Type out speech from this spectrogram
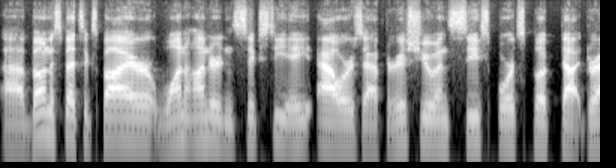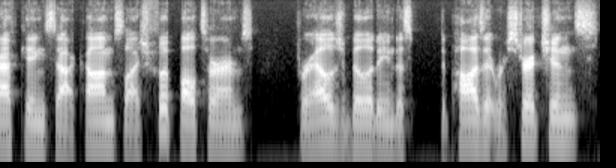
Uh, bonus bets expire 168 hours after issuance. See sportsbook.draftkings.com slash football terms for eligibility and dis- deposit restrictions,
